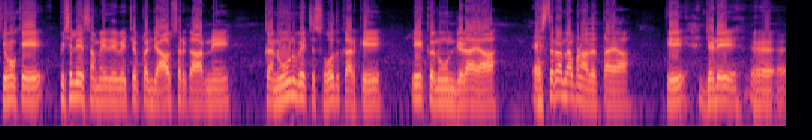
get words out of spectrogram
ਕਿਉਂਕਿ ਪਿਛਲੇ ਸਮੇਂ ਦੇ ਵਿੱਚ ਪੰਜਾਬ ਸਰਕਾਰ ਨੇ ਕਾਨੂੰਨ ਵਿੱਚ ਸੋਧ ਕਰਕੇ ਇਹ ਕਾਨੂੰਨ ਜਿਹੜਾ ਆ ਇਸ ਤਰ੍ਹਾਂ ਦਾ ਬਣਾ ਦਿੱਤਾ ਆ ਕਿ ਜਿਹੜੇ ਅ,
